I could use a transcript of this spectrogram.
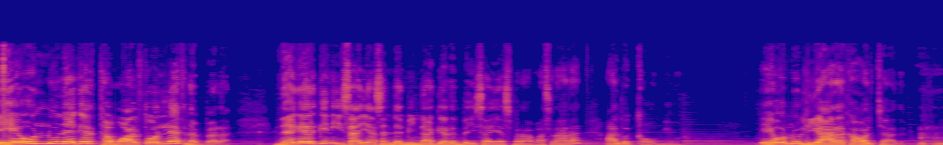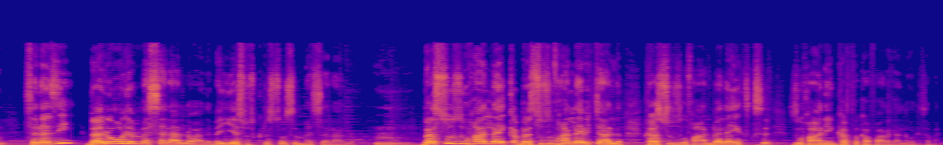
ይሄ ሁሉ ነገር ተሟልቶለት ነበረ። ነገር ግን ኢሳያስ እንደሚናገርን በኢሳያስ ምዕራፍ 14 አልበቃውም ይሁን። ይሄ ሁሉ ሊያረካው አልቻለም። ስለዚህ በልዑል እመሰላለሁ አለ በኢየሱስ ክርስቶስ እመሰላለሁ። በሱ ዙፋን ላይ በሱ ዙፋን ላይ ብቻ አለ። ከሱ ዙፋን በላይ ዙፋኔን ከፍ ከፍ አደርጋለሁ ወደ ሰማይ።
